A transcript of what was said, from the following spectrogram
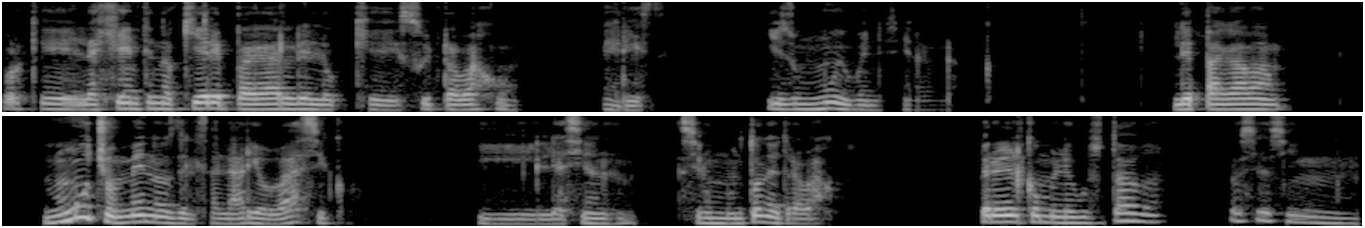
porque la gente no quiere pagarle lo que su trabajo merece. Y es un muy buen diseñador gráfico. Le pagaban mucho menos del salario básico y le hacían hacer un montón de trabajos. Pero él como le gustaba, lo hacía sin,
